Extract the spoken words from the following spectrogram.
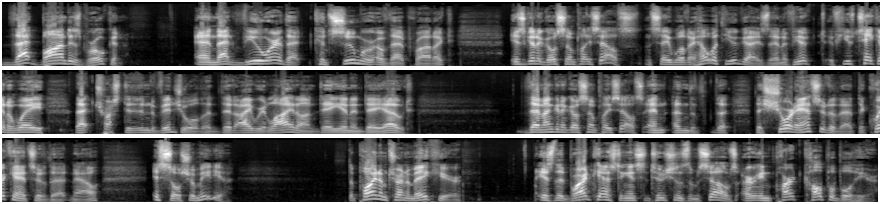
That bond is broken. And that viewer, that consumer of that product, is going to go someplace else and say, "Well, to hell with you guys." Then, if you if you've taken away that trusted individual that, that I relied on day in and day out, then I'm going to go someplace else. And and the, the the short answer to that, the quick answer to that now, is social media. The point I'm trying to make here is that broadcasting institutions themselves are in part culpable here.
